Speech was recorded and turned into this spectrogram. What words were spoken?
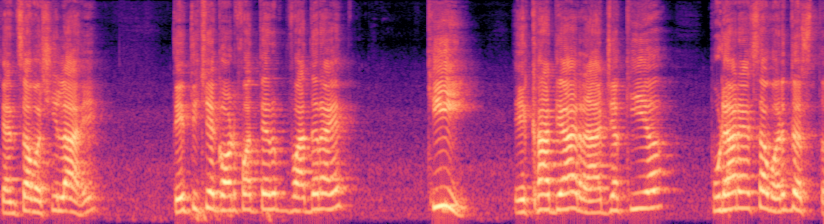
त्यांचा वशिला आहे. ते तिचे गॉडफादर फादर आहेत की एखाद्या राजकीय पुढाऱ्याचा वरदस्त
